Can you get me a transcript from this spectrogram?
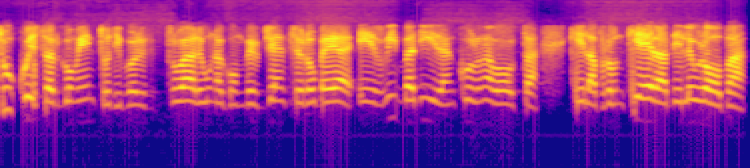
su questo argomento di poter trovare una convergenza europea e ribadire ancora una volta che la frontiera dell'Europa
